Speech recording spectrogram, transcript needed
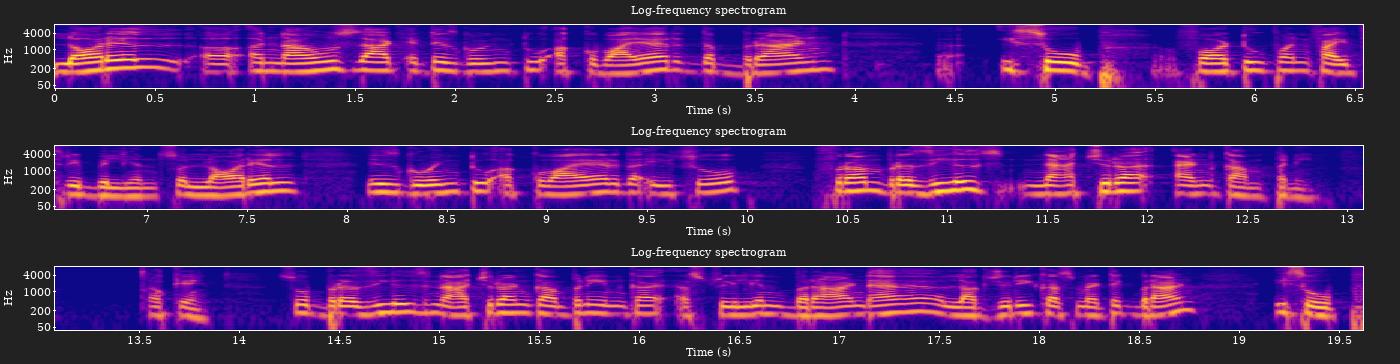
L'Oréal uh, announced that it is going to acquire the brand uh, Aesop for 2.53 billion. So L'Oréal is going to acquire the Aesop from Brazil's Natura and Company. Okay. So Brazil's Natura and Company, inka Australian brand hai, luxury cosmetic brand Aesop.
